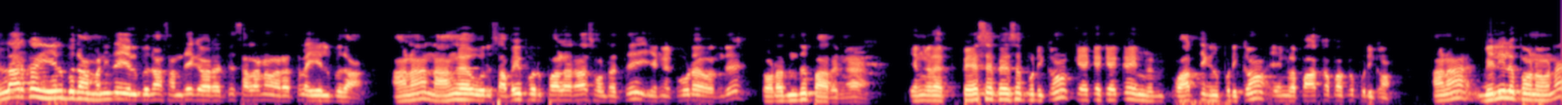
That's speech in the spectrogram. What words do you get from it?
எல்லாருக்கும் இயல்பு தான் மனித இயல்பு தான் சந்தேகம் வர்றது சலனம் வர்றதுல இயல்பு தான் ஆனா நாங்க ஒரு சபை பொறுப்பாளரா சொல்றது எங்க கூட வந்து தொடர்ந்து பாருங்க. எங்களை பேச பேச பிடிக்கும் கேட்க கேட்க எங்கள் வார்த்தைகள் பிடிக்கும் எங்களை பார்க்க பார்க்க பிடிக்கும். ஆனால் வெளியில் போனவொடனே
